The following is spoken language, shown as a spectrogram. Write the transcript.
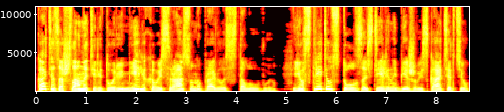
Катя зашла на территорию Мелехова и сразу направилась в столовую. Ее встретил стол, застеленный бежевой скатертью,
